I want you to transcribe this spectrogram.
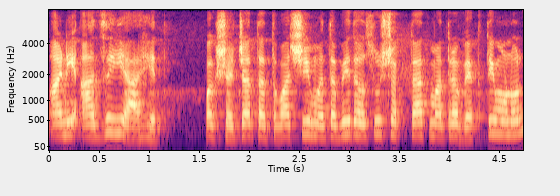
आणि आजही आहेत. पक्षाच्या तत्वाशी मतभेद असू शकतात मात्र व्यक्ती म्हणून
